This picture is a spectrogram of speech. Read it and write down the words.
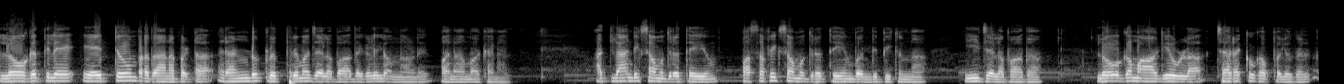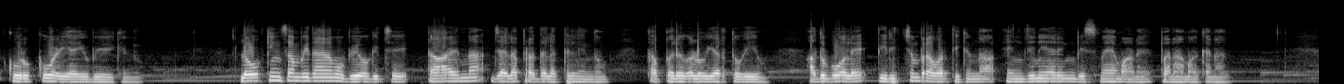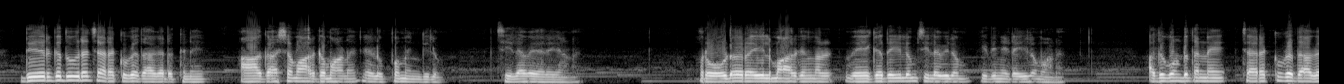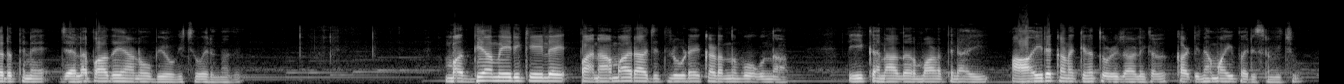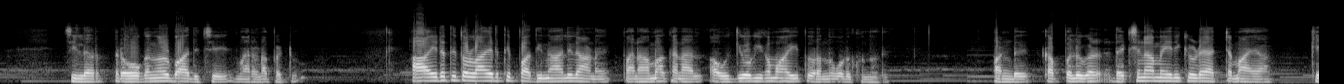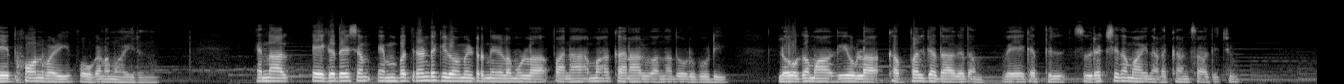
ലോകത്തിലെ ഏറ്റവും പ്രധാനപ്പെട്ട രണ്ടു കൃത്രിമ ജലപാതകളിൽ ഒന്നാണ് പനാമ കനാൽ. അറ്റ്ലാന്റിക് സമുദ്രത്തെയും പസഫിക് സമുദ്രത്തെയും ബന്ധിപ്പിക്കുന്ന ഈ ജലപാത ലോകമാകെയുള്ള ചരക്കു കപ്പലുകൾ കുറുക്കു വഴിയായി ഉപയോഗിക്കുന്നു. ലോക്കിംഗ് സംവിധാനം ഉപയോഗിച്ച് താഴ്ന്ന ജലപ്രതലത്തിൽ നിന്നും കപ്പലുകൾ ഉയർത്തുകയും അതുപോലെ തിരിച്ചും പ്രവർത്തിക്കുന്ന എഞ്ചിനീയറിംഗ് വിസ്മയമാണ് പനാമ കനാൽ. ദീർഘദൂര ചരക്കു ഗതാഗതത്തിന് ആകാശമാർഗമാണ് എളുപ്പമെങ്കിലും ചിലവേറെയാണ് റോഡ് റെയിൽ മാർഗങ്ങൾ വേഗതയിലും ചിലവിലും ഇതിനിടയിലുമാണ്. അതുകൊണ്ട് തന്നെ ചരക്കു ഗതാഗതത്തിന് ജലപാതയാണ് ഉപയോഗിച്ചു വരുന്നത്. മധ്യ അമേരിക്കയിലെ പനാമ രാജ്യത്തിലൂടെ കടന്നു പോകുന്ന ഈ കനാൽ നിർമ്മാണത്തിനായി ആയിരക്കണക്കിന് തൊഴിലാളികൾ കഠിനമായി പരിശ്രമിച്ചു. ചിലർ രോഗങ്ങൾ ബാധിച്ച് മരണപ്പെട്ടു. ആയിരത്തി തൊള്ളായിരത്തി പതിനാലിലാണ് പനാമ കനാൽ ഔദ്യോഗികമായി തുറന്നു കൊടുക്കുന്നത്. പണ്ട് കപ്പലുകൾ ദക്ഷിണ അമേരിക്കയുടെ അറ്റമായ കേപ് ഹോൺ വഴി പോകണമായിരുന്നു. എന്നാൽ ഏകദേശം എൺപത്തിരണ്ട് കിലോമീറ്റർ നീളമുള്ള പനാമ കനാൽ വന്നതോടുകൂടി ലോകമാകെയുള്ള കപ്പൽ ഗതാഗതം വേഗത്തിൽ സുരക്ഷിതമായി നടക്കാൻ സാധിച്ചു.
